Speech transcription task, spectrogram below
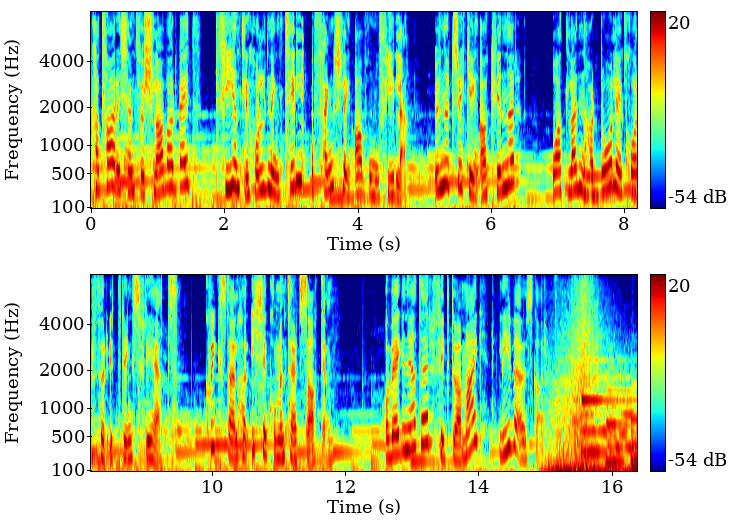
Qatar er kjent for slavearbeid, fiendtlig holdning til og fengsling av homofile, undertrykking av kvinner, og at landet har dårlige kår for ytringsfrihet. Quickstyle har ikke kommentert saken. Og VG-nyheter fikk du av meg, Live Auskar.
